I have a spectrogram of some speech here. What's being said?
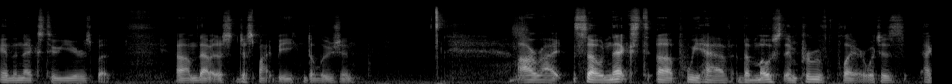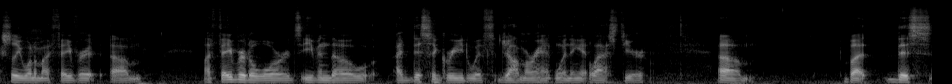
in the next two years, but um, that just, just might be delusion. All right, so next up we have the most improved player, which is actually one of my favorite um, my favorite awards, even though I disagreed with Ja Morant winning it last year. Um, but this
